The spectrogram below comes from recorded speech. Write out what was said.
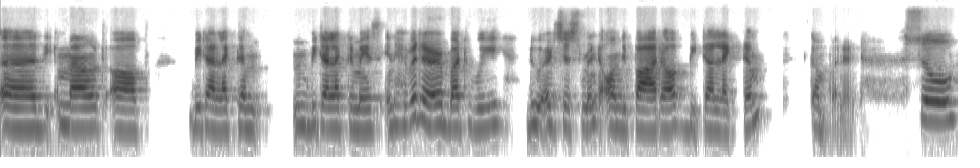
uh, the amount of beta lactam beta lactamase inhibitor, but we do adjustment on the part of beta lactam component. So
